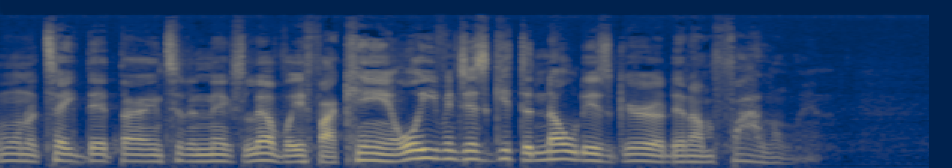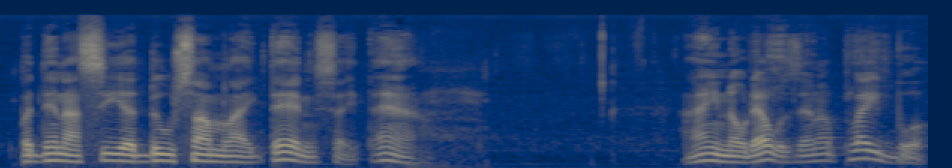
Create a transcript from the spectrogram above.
want to take that thing to the next level if I can, or even just get to know this girl that I'm following. But then I see her do something like that and say, damn, I ain't know that was in her playbook.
